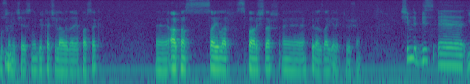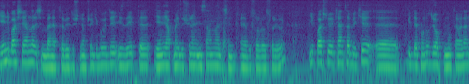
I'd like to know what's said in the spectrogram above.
bu sene içerisinde birkaç ilave daha yaparsak. Ee, artan sayılar, siparişler e, biraz daha gerektiriyor şu an. Şimdi biz e, yeni başlayanlar için ben hep tabii düşünüyorum. Çünkü bu videoyu izleyip de yeni yapmayı düşünen insanlar için e, bu soruları soruyorum. İlk başlıyorken tabii ki e, bir deponuz yoktu. Muhtemelen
